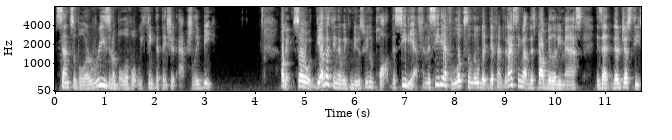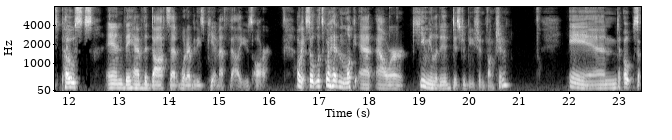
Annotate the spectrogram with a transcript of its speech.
sensible or reasonable of what we think that they should actually be. Okay, so the other thing that we can do is we can plot the CDF. And the CDF looks a little bit different. The nice thing about this probability mass is that they're just these posts and they have the dots at whatever these PMF values are. Okay, so let's go ahead and look at our cumulative distribution function. And, oh, so,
